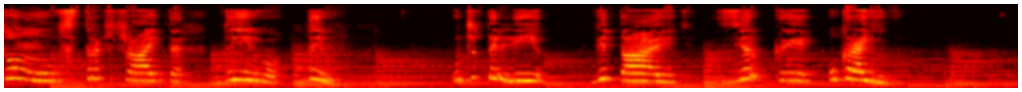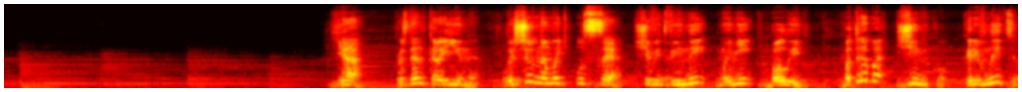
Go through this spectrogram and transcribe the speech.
Тому зустрічайте диво, дим. Учителі вітають зірки України. Я, президент країни, лишив на мить усе, що від війни мені болить. Бо треба жінку, керівницю,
